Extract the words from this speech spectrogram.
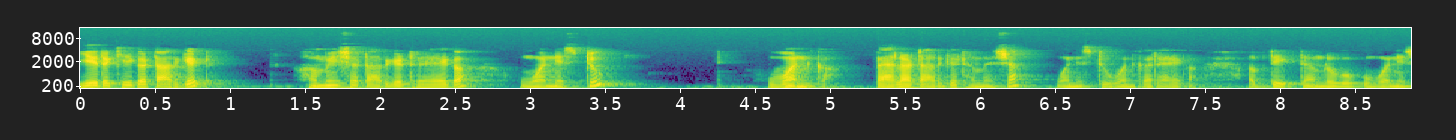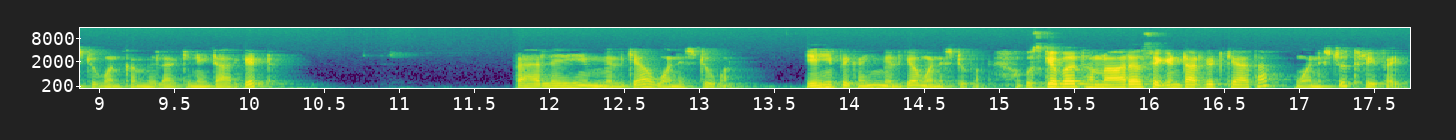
ये रखिएगा टारगेट हमेशा टारगेट रहेगा वन इस टू वन का। पहला टारगेट हमेशा वन इस टू वन का रहेगा। अब देखते हैं हम लोगों को वन इस टू वन का मिला कि नहीं टारगेट पहले ही मिल गया वन इज़ टू वन यहीं पे कहीं मिल गया वन इज़ टू वन उसके बाद हमारा सेकेंड टारगेट क्या था? One is two three five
